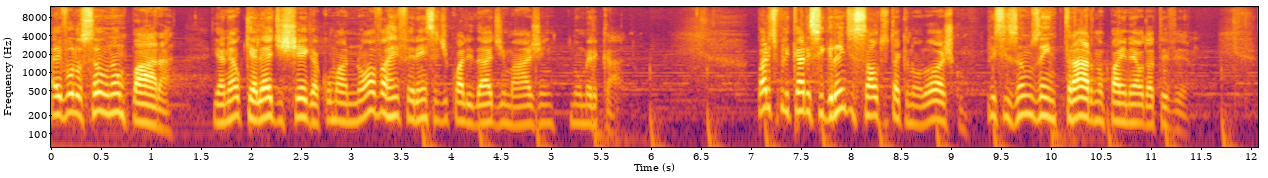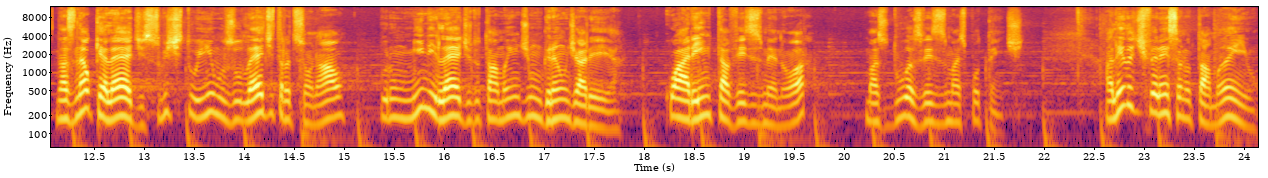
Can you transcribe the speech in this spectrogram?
A evolução não para, e a Neo QLED chega com uma nova referência de qualidade de imagem no mercado. Para explicar esse grande salto tecnológico, precisamos entrar no painel da TV. Nas Neo QLED, substituímos o LED tradicional por um mini LED do tamanho de um grão de areia, 40 vezes menor, mas duas vezes mais potente. Além da diferença no tamanho,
